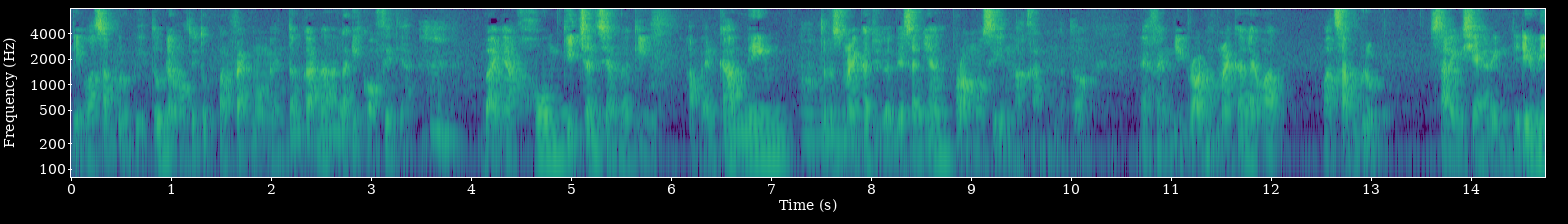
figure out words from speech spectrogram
di WhatsApp group itu dan waktu itu perfect momentum karena lagi COVID ya. Hmm. Banyak home kitchens yang lagi up and coming. Hmm. Terus mereka juga biasanya promosiin makanan atau F&B produk mereka lewat WhatsApp group saling sharing. Jadi we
